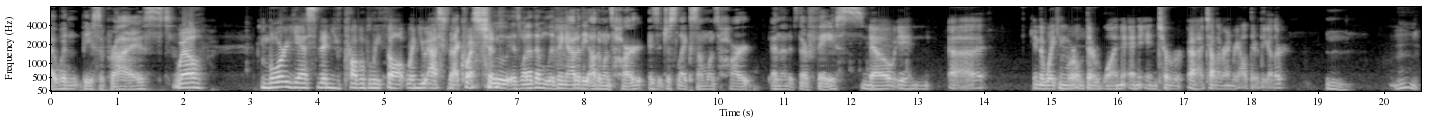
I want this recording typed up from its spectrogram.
I wouldn't be surprised. Well, more yes than you probably thought when you asked that question. Ooh, is one of them living out of the other one's heart? Is it just like someone's heart and then it's their face? No, in uh, in the waking world they're one, and in Ter- uh, Tel'aran'rhiod they're the other. Mm. Mm.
